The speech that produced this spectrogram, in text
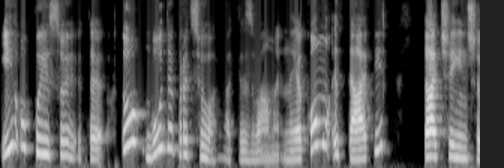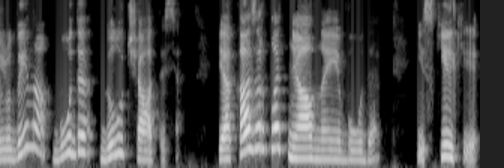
і описуєте, хто буде працювати з вами, на якому етапі та чи інша людина буде долучатися, яка зарплатня в неї буде, і скільки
